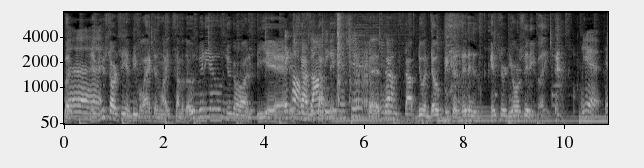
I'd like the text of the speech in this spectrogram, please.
But Uh, if you start seeing people acting like some of those videos, you're going, yeah, They it's call time them to stop zombies this. and shit. Yeah, it's time to stop doing dope because it has entered your city, buddy. Yeah, it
